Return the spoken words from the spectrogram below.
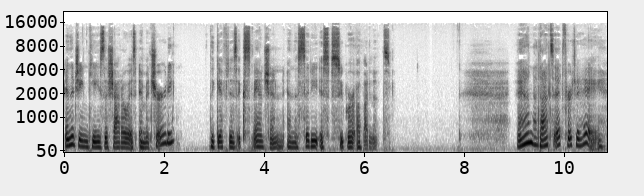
In the gene keys, the shadow is immaturity, the gift is expansion, and the siddhi is superabundance. And that's it for today.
